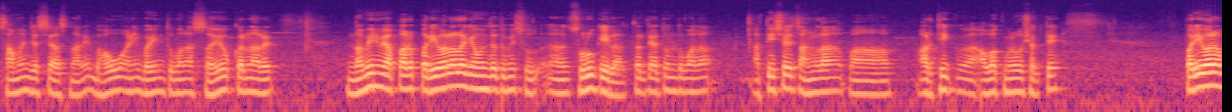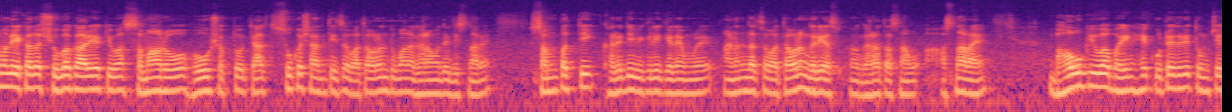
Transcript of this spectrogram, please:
सामंजस्य असणार आहे. भाऊ आणि बहीण तुम्हाला सहयोग करणार आहेत. नवीन व्यापार परिवाराला घेऊन जर तुम्ही सु सुरू केला तर त्यातून तुम्हाला अतिशय चांगला आर्थिक आवक मिळू शकते. परिवारामध्ये एखादं शुभ कार्य किंवा समारोह होऊ शकतो त्यात सुखशांतीचं वातावरण तुम्हाला घरामध्ये दिसणार आहे. संपत्ती खरेदी विक्री केल्यामुळे आनंदाचं वातावरण घरी अस घरात असणार असणार आहे. भाऊ किंवा बहीण हे कुठेतरी तुमचे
